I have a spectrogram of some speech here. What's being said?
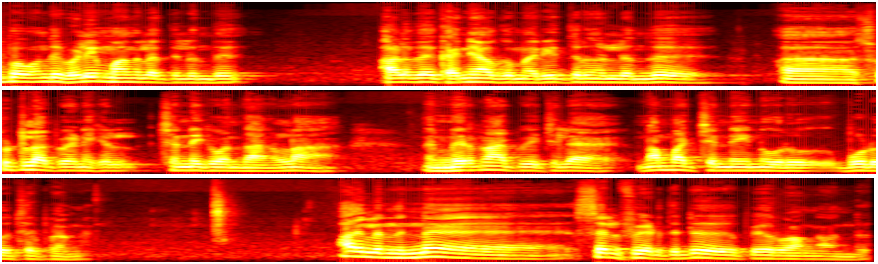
இப்போ வந்து வெளி மாநிலத்திலேருந்து அல்லது கன்னியாகுமரி திருநெல்வேலிருந்து சுற்றுலா பயணிகள் சென்னைக்கு வந்தாங்கன்னா இந்த மெரினா பீச்சில் நம்ம சென்னைன்னு ஒரு போர்டு வச்சுருப்பாங்க. அதில் நின்று செல்ஃபி எடுத்துகிட்டு போயிடுவாங்க வந்து.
